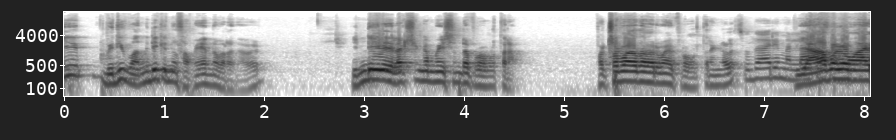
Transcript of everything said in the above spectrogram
ഈ വിധി വന്നിരിക്കുന്ന സമയം എന്ന് പറഞ്ഞത് ഇന്ത്യയിലെ ഇലക്ഷൻ കമ്മീഷന്റെ പ്രവർത്തനം പക്ഷപാതപരമായ പ്രവർത്തനങ്ങൾ വ്യാപകമായ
